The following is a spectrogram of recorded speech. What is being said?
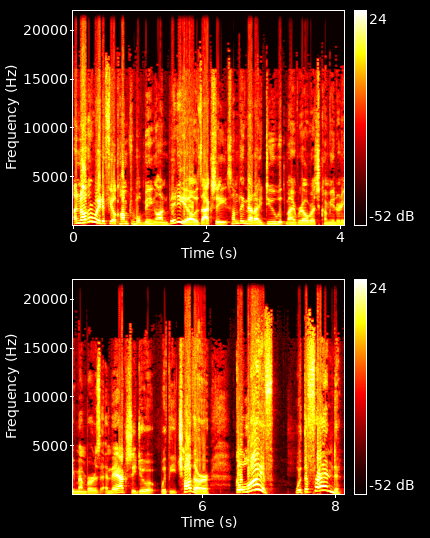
Another way to feel comfortable being on video is actually something that I do with my Real Rich community members, and they actually do it with each other. Go live with a friend.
